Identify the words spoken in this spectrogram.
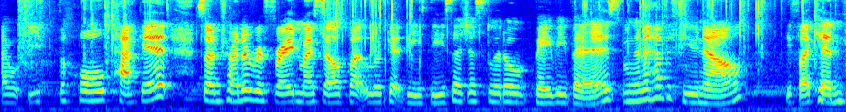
I will eat the whole packet. So I'm trying to refrain myself, but look at these. These are just little baby bears. I'm gonna have a few now, if I can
